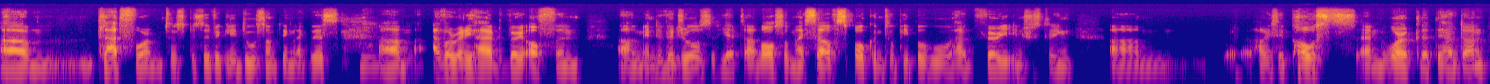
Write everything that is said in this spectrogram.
um, platform to specifically do something like this. Mm-hmm. Um, I've already had very often um, individuals. Yet I've also myself spoken to people who had very interesting, um, how you say, posts and work that they have done.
